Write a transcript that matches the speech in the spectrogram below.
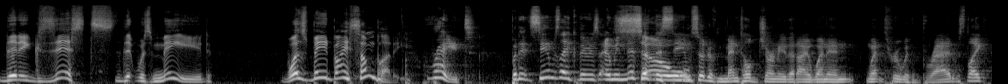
that exists that was made was made by somebody. Right. But it seems like there's I mean, this is the same sort of mental journey that I went in went through with bread. It was like,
